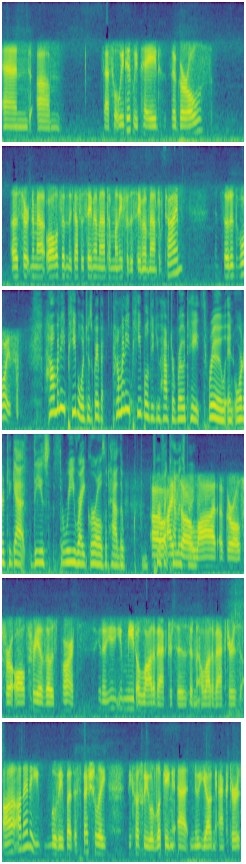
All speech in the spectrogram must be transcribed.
and um, that's what we did. We paid the girls a certain amount, all of them that got the same amount of money for the same amount of time, so did the boys. How many people, which is great, but how many people did you have to rotate through in order to get these three right girls that had the perfect oh, I chemistry? saw a lot of girls for all three of those parts. You know, you, you meet a lot of actresses and a lot of actors on, on any movie, but especially because we were looking at new young actors.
